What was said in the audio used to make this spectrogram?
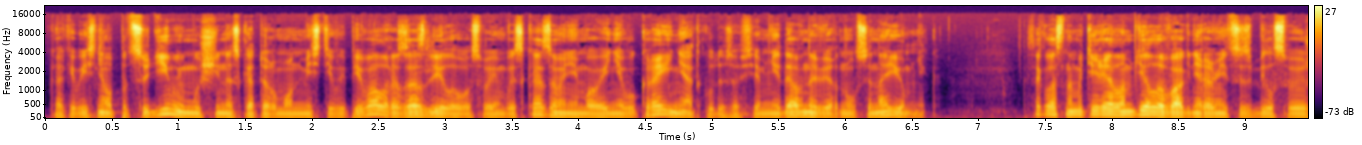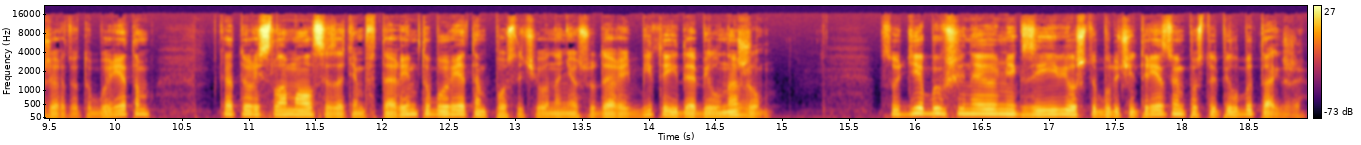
Как объяснял подсудимый, мужчина, с которым он вместе выпивал, разозлил его своим высказыванием о войне в Украине, откуда совсем недавно вернулся наемник. Согласно материалам дела, вагнеровец избил свою жертву табуретом, который сломался, затем вторым табуретом, после чего нанес удары битой и добил ножом. В суде бывший наемник заявил, что, будучи трезвым, поступил бы так же.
